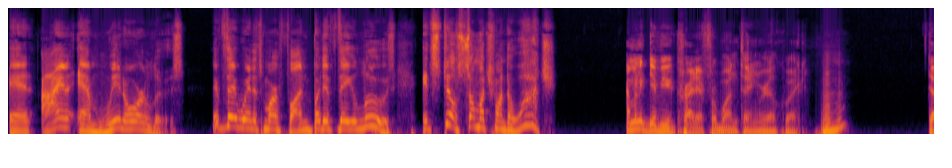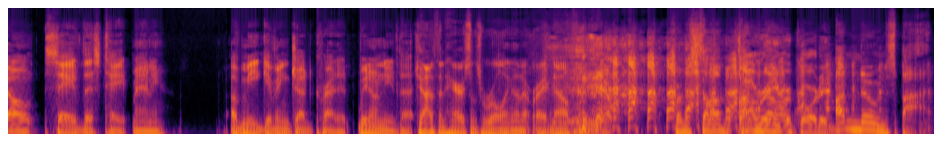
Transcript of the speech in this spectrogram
and I am win or lose. If they win, it's more fun. But if they lose, it's still so much fun to watch. I'm going to give you credit for one thing real quick. Mm-hmm. Don't save this tape, Manny, of me giving Judd credit. We don't need that. Jonathan Harrison's rolling on it right now from some already unknown, recorded. unknown spot.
